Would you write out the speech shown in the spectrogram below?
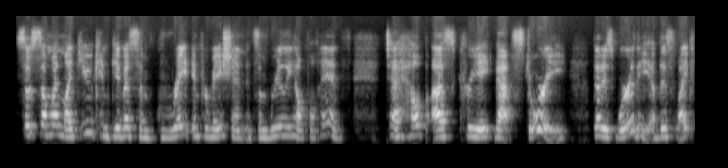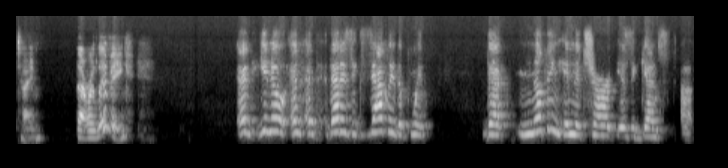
So, someone like you can give us some great information and some really helpful hints to help us create that story that is worthy of this lifetime that we're living. And, you know, and, and that is exactly the point that nothing in the chart is against us.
